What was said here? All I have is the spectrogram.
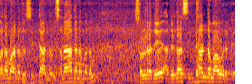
மதமானது சித்தாந்தம் சனாதன மதம் சொல்றது அதுதான் சித்தாந்தமாகவும் இருக்கு.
